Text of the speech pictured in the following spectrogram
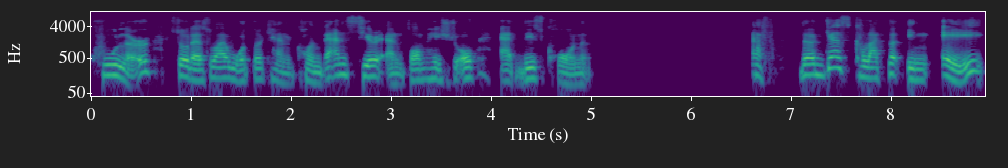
cooler so that's why water can condense here and form H2O at this corner. F. The gas collected in A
